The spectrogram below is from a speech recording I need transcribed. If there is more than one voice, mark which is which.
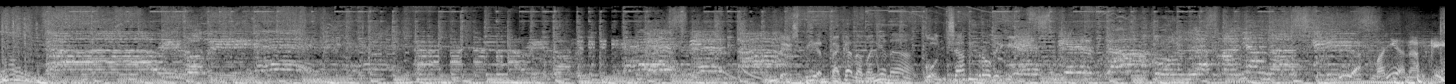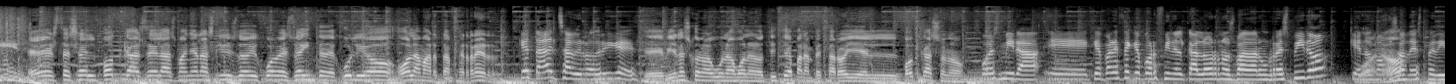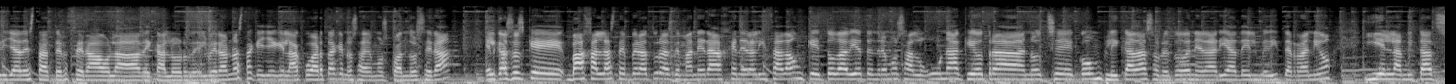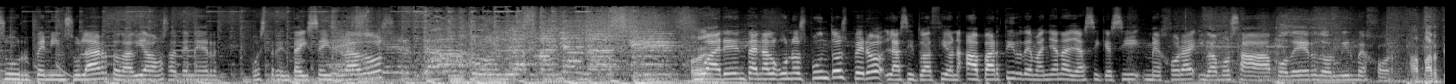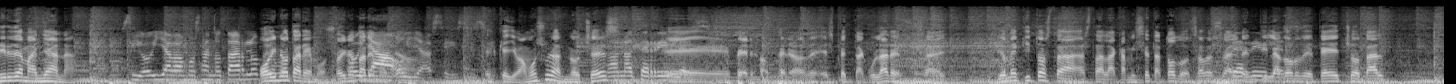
Speaker 1: Xavi Despierta
Speaker 2: cada mañana con Xavi Rodríguez.
Speaker 1: despierta con las mañanas Kiss.
Speaker 2: Las mañanas Kiss.
Speaker 3: Este es el podcast de las Mañanas Kiss de hoy, jueves 20 de julio. Hola Marta Ferrer.
Speaker 4: ¿Qué tal, Xavi Rodríguez?
Speaker 3: ¿Te ¿Vienes con alguna buena noticia para empezar hoy el podcast o no?
Speaker 4: Pues mira, eh, que parece que por fin el calor nos va a dar un respiro, que nos vamos a despedir ya de esta tercera ola de calor del verano hasta que llegue la cuarta, que no sabemos cuándo será. El caso es que bajan las temperaturas de manera generalizada, aunque todavía tendremos alguna que otra noche complicada, sobre todo en el área del Mediterráneo y en la mitad sur peninsular. Todavía vamos a tener pues 36 grados.
Speaker 1: Despierta con las mañanas Kiss.
Speaker 3: Joder.
Speaker 4: 40 en algunos puntos, pero la situación a partir de mañana ya sí que sí mejora y vamos a poder dormir mejor.
Speaker 3: A partir de mañana.
Speaker 4: Sí, hoy ya vamos a notarlo.
Speaker 3: Hoy notaremos, hoy notaremos
Speaker 4: ya,
Speaker 3: ya.
Speaker 4: Hoy ya, sí, sí, sí.
Speaker 3: Es que llevamos unas noches.
Speaker 4: No, no, terribles.
Speaker 3: eh, pero pero espectaculares. O sea, yo me quito hasta, hasta la camiseta, todo, ¿sabes? O sea, el ventilador de techo, tal.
